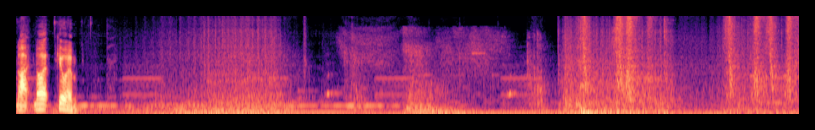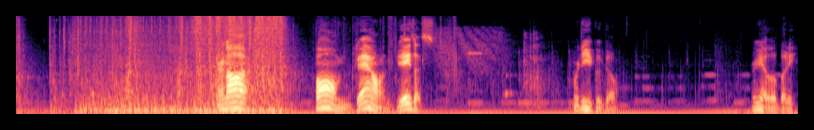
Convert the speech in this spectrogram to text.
Not, not, kill him. They're not Calm down, Jesus. Where do you could go? Where you at, little buddy?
